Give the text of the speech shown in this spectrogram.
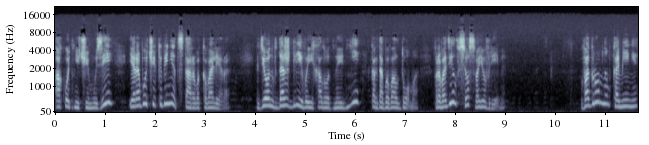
охотничий музей и рабочий кабинет старого кавалера, где он в дождливые и холодные дни, когда бывал дома, проводил все свое время. В огромном камине,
